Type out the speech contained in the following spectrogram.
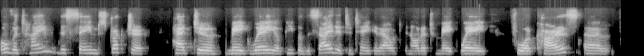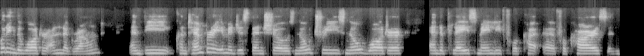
Over time, the same structure had to make way, or people decided to take it out in order to make way for cars, uh, putting the water underground. And the contemporary images then shows no trees, no water, and a place mainly for, uh, for cars and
